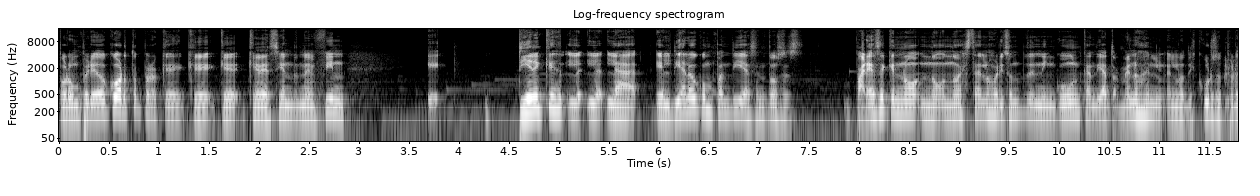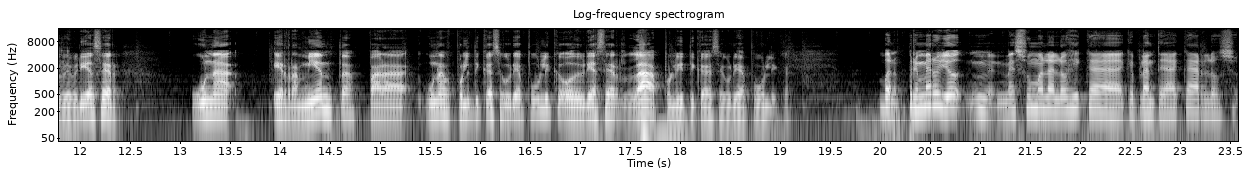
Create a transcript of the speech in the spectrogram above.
por un periodo corto, pero que, que, que, desciendan en fin. Eh, tiene que el diálogo con pandillas, entonces, parece que no, no, no, está en los horizontes de ningún candidato, al menos en, en los discursos, pero debería ser una herramienta para una política de seguridad pública o debería ser la política de seguridad pública? Bueno, primero yo me sumo a la lógica que plantea Carlos.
